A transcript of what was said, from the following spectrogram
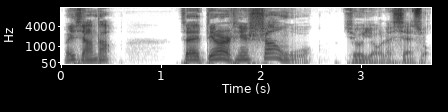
没想到，在第二天上午就有了线索。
